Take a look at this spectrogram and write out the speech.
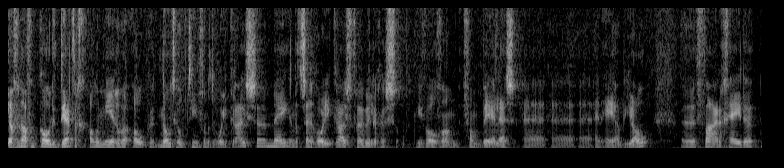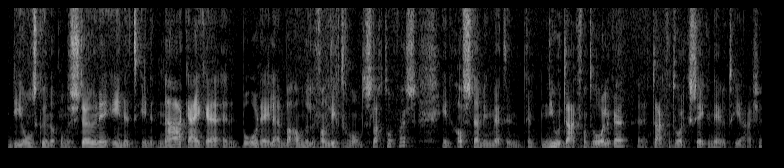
Ja, vanaf een code 30 alarmeren we ook het noodhulpteam van het Rode Kruis eh, mee. En dat zijn Rode Kruis vrijwilligers op het niveau van, van BLS eh, eh, en EHBO. Eh, vaardigheden die ons kunnen ondersteunen in het, in het nakijken en het beoordelen en behandelen van lichtgewonde slachtoffers. In afstemming met een, een nieuwe taakverantwoordelijke, eh taakverantwoordelijke secundaire triage.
